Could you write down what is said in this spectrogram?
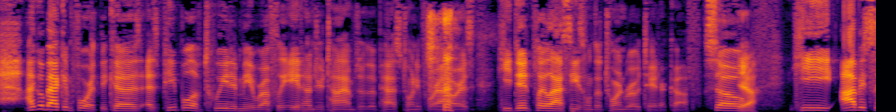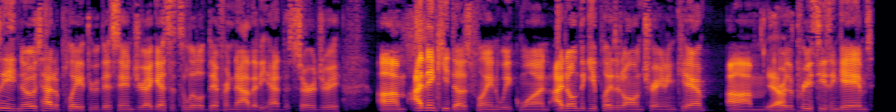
I go back and forth because as people have tweeted me roughly 800 times over the past 24 hours, he did play last season with a torn rotator cuff. So yeah. he obviously knows how to play through this injury. I guess it's a little different now that he had the surgery. Um, I think he does play in week one. I don't think he plays at all in training camp um, yeah. or the preseason games.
